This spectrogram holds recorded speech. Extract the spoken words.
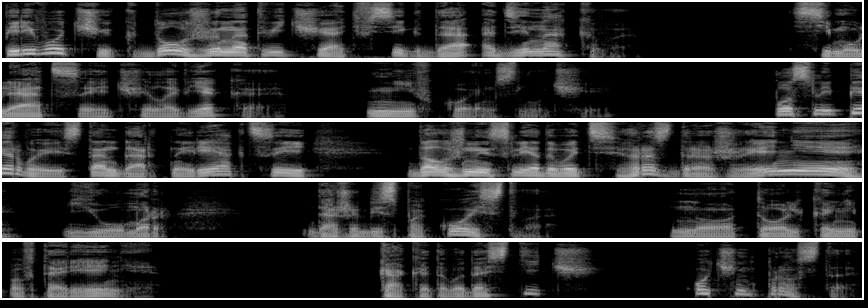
Переводчик должен отвечать всегда одинаково. Симуляция человека ни в коем случае. После первой стандартной реакции – должны следовать раздражение, юмор, даже беспокойство, но только не повторение. Как этого достичь? Очень просто.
